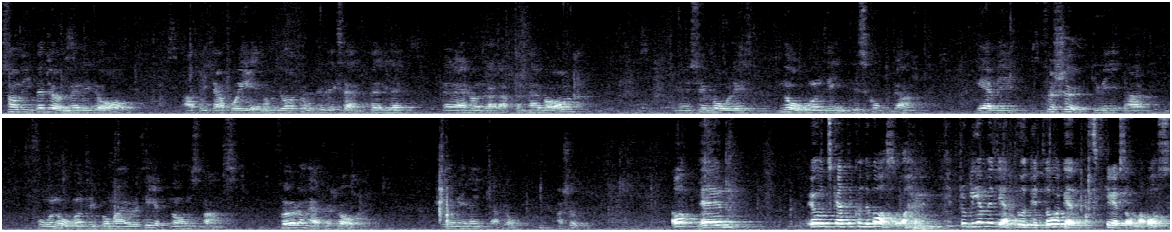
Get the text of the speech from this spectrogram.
som vi bedömer idag att vi kan få igenom? Jag tror till exempel den här hundralappen per barn, eh, symboliskt, någonting till skolan. Är vi, försöker vi att få någon typ av majoritet någonstans för de här förslagen? Det är min enkla fråga. Varsågod. Oh, um jag önskar att det kunde vara så. Problemet är att budgetlagen skrevs om av oss.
